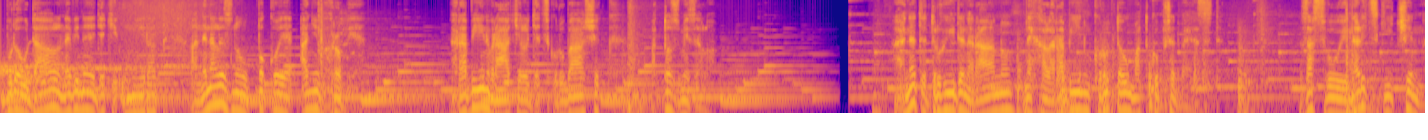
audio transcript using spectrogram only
budou dál nevinné děti umírat a nenaleznou pokoje ani v hrobě. Rabín vrátil děcku rubášek a to zmizelo. Hned druhý den ráno nechal rabín krutou matku předvést. Za svůj nelidský čin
